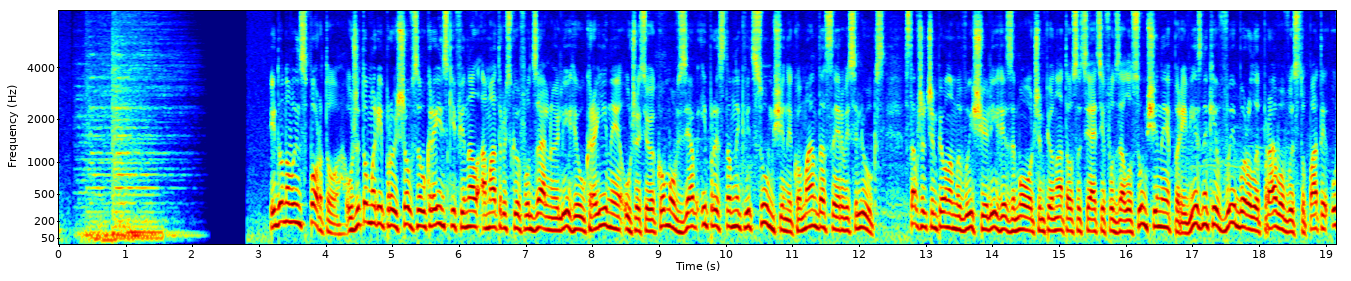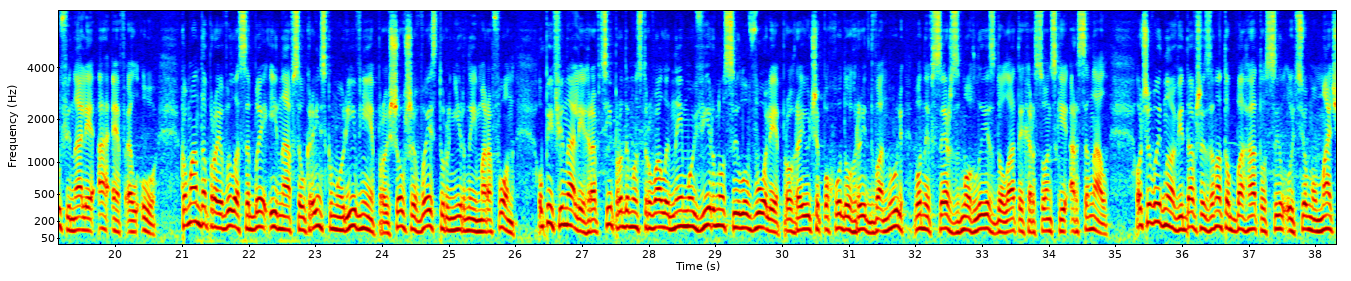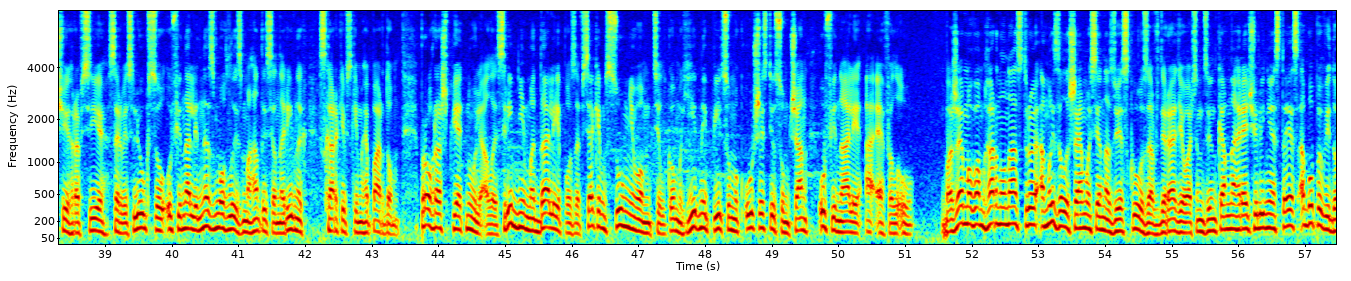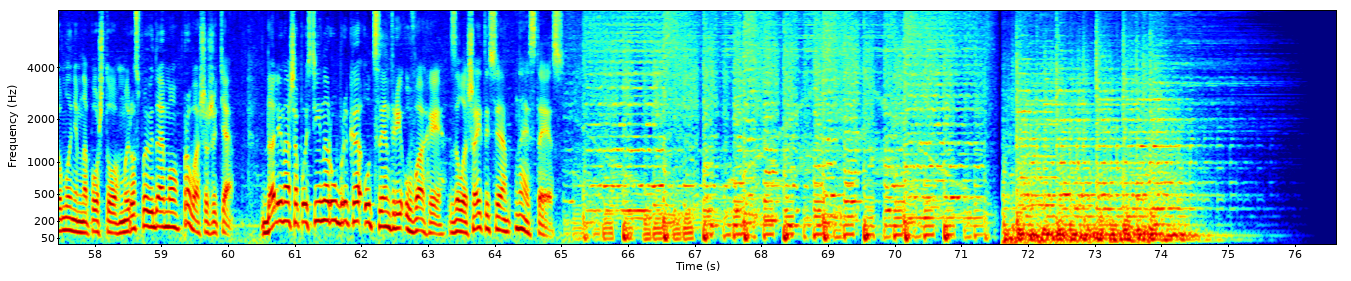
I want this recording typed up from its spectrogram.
І до новин спорту у Житомирі пройшов всеукраїнський фінал аматорської футзальної ліги України, участь у якому взяв і представник від Сумщини команда Сервіс Люкс. Ставши чемпіонами вищої ліги зимового чемпіонату Асоціації футзалу Сумщини, перевізники вибороли право виступати у фіналі АФЛУ. Команда проявила себе і на всеукраїнському рівні, пройшовши весь турнірний марафон. У півфіналі гравці продемонстрували неймовірну силу волі. Програючи по ходу гри 2-0, вони все ж змогли здолати херсонський арсенал. Очевидно, віддавши занадто багато сил у цьому матчі, гравці сервіс люксу у фіналі не змогли змагатися на рівних з харківським гепардом. Програш 5-0, але срібні медалі, поза всяким сумнівом, цілком гідний підсумок участі сумчан у фіналі АФЛУ. Бажаємо вам гарного настрою, а ми залишаємося на зв'язку. Завжди раді вашим дзвінкам на гарячу лінію СТС або повідомленням на пошту. Ми розповідаємо про ваше життя. Далі наша постійна рубрика у центрі уваги. Залишайтеся на СТС.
